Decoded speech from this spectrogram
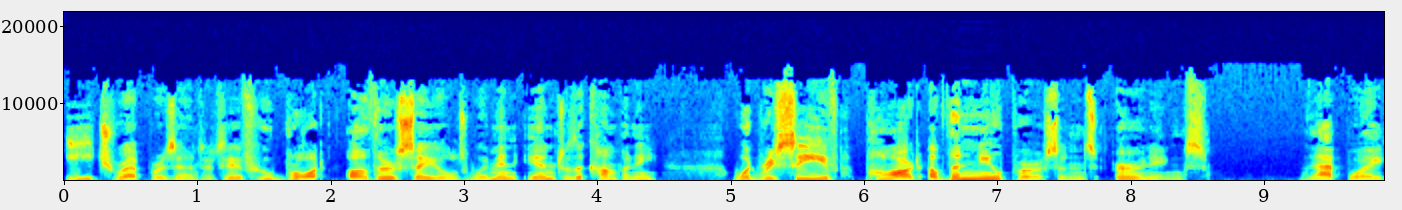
each representative who brought other saleswomen into the company would receive part of the new person's earnings. That way,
